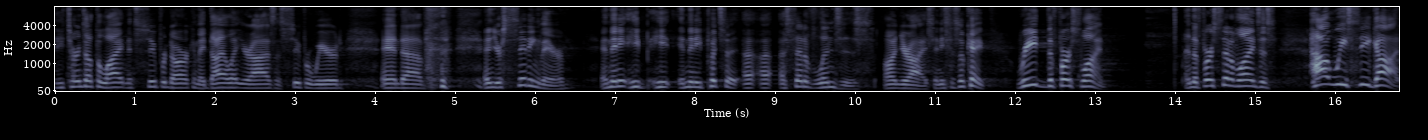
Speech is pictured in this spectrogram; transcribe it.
he turns out the light and it's super dark and they dilate your eyes and it's super weird. And, uh, and you're sitting there and then he, he, he, and then he puts a, a, a set of lenses on your eyes. And he says, okay, read the first line. And the first set of lines is how we see God.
